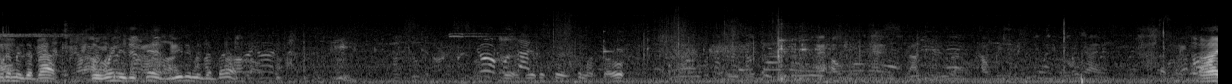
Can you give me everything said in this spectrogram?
Put him in the back. We're winning this game. Lead him in the back. Ai.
